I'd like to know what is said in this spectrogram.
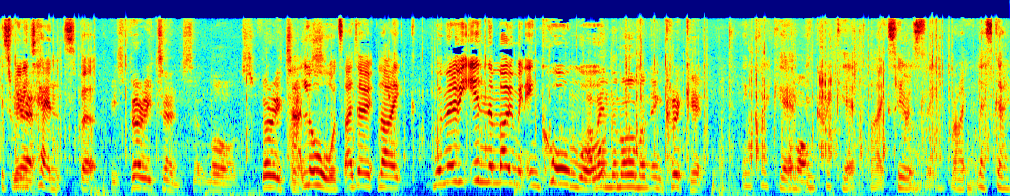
It's really Yeah. tense, but It's very tense at Lords. Very tense. at Lords, I don't like. We're maybe in the moment in Cornwall. I'm in the moment in cricket. In cricket, Come on. in cricket, like seriously. Right, let's go.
